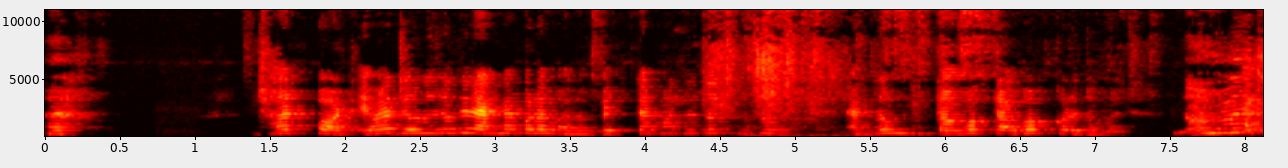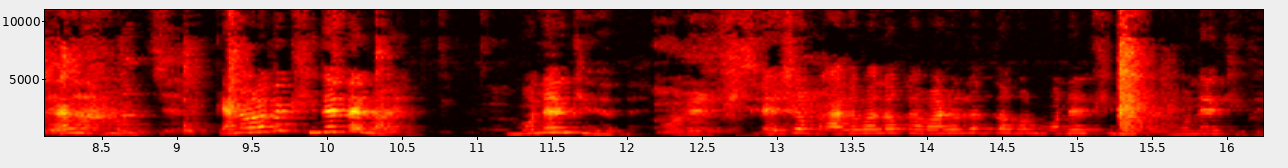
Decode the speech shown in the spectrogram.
হ্যাঁ ঝটপট এবার জলদি জলদি রান্না করে ভালো পেটটা মধ্যে তো শুধু একদম টকবক টকবক করে দৌড়াচ্ছে কেন বলতো খিদেতে নয় মনের খিদেতে। এইসব ভালো ভালো খাবার হলে তখন মনের খিদে হয় মনের খিদে।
